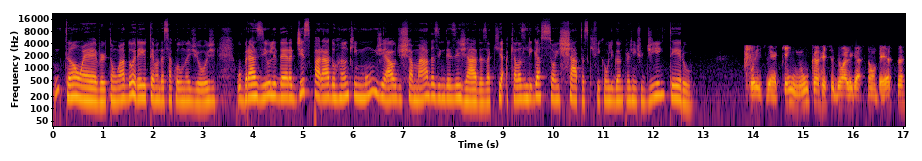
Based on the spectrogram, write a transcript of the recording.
Então, Everton, adorei o tema dessa coluna de hoje. O Brasil lidera disparado o ranking mundial de chamadas indesejadas, aqu aquelas ligações chatas que ficam ligando para a gente o dia inteiro. Pois é, quem nunca recebeu uma ligação dessa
